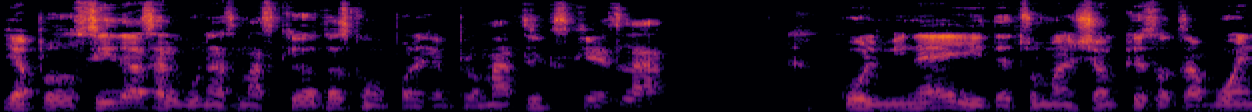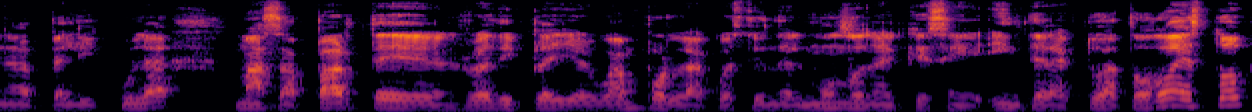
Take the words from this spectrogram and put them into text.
ya producidas, algunas más que otras, como por ejemplo Matrix, que es la culmine y The Truman Show que es otra buena película más aparte Ready Player One por la cuestión del mundo en el que se interactúa todo esto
